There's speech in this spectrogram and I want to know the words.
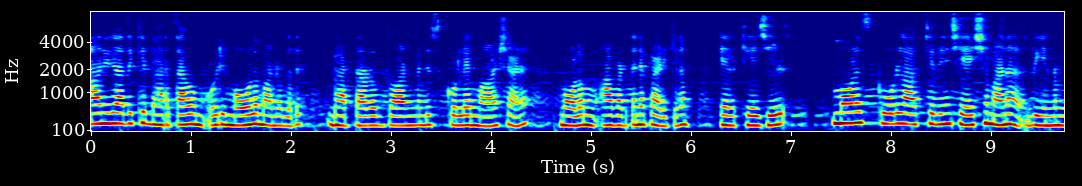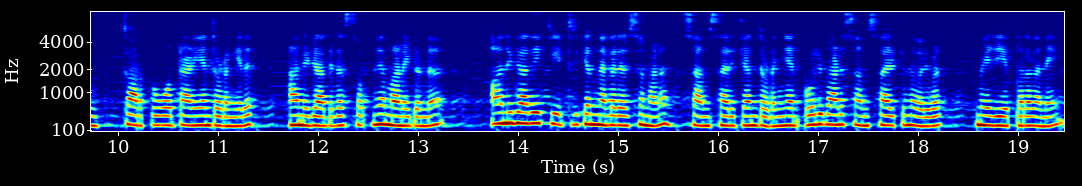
അനുരാധയ്ക്ക് ഭർത്താവും ഒരു മോളുമാണുള്ളത്. ഭർത്താവ് ഗവൺമെന്റ് സ്കൂളിലെ മാഷാണ്. മോളും അവിടെ തന്നെ പഠിക്കണം. എൽ കെ ജിയിൽ മോളെ സ്കൂളിലാക്കിയതിനു ശേഷമാണ് വീണ്ടും കറുപ്പ് കോട്ട് അണിയാൻ തുടങ്ങിയത്. അനുരാധയുടെ സ്വപ്നമാണിതെന്ന് അനുരാധയെ കേട്ടിരിക്കാൻ നല്ല രസമാണ്. സംസാരിക്കാൻ തുടങ്ങിയാൽ ഒരുപാട് സംസാരിക്കുന്ന ഒരുവൾ മെഴിയപ്പുറ തന്നെ.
